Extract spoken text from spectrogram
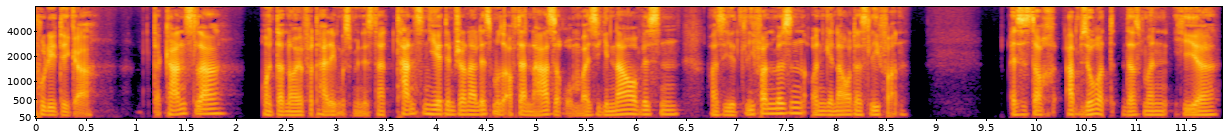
Politiker, der Kanzler und der neue Verteidigungsminister tanzen hier dem Journalismus auf der Nase rum, weil sie genau wissen, was sie jetzt liefern müssen und genau das liefern. Es ist doch absurd, dass man hier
